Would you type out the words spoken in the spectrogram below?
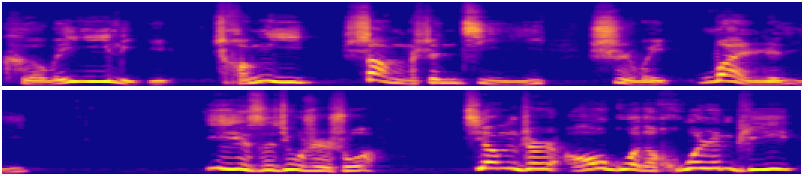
可为衣里成衣，上身系衣，是为万人衣。”意思就是说。姜汁熬过的活人皮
